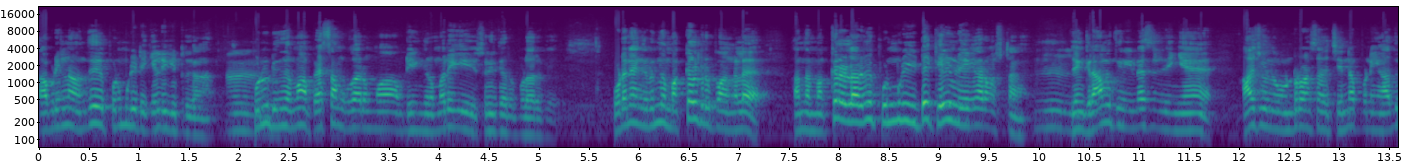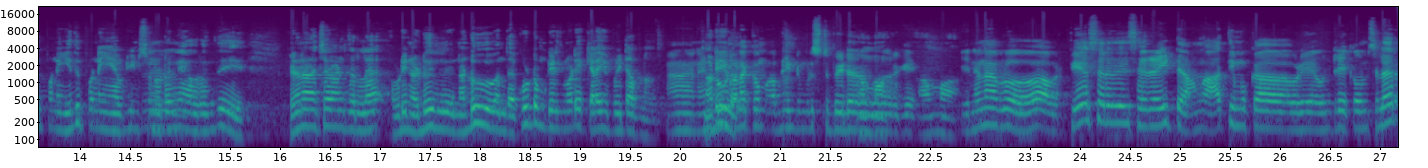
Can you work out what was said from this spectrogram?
அப்படின்லாம் வந்து பொன்முடிகிட்ட கேள்வி கேட்டிருக்காங்க. ஆ. பொன்முடி வந்து பேசாம உட்காருமா அப்படிங்கிற மாதிரி சொல்லியிருக்காரு போல இருக்கு. உடனே அங்க இருந்த மக்கள் இருப்பாங்கல்ல. அந்த மக்கள் எல்லாருமே பொன்முடிகிட்ட கேள்வி கேட்க ஆரம்பிச்சிட்டாங்க. என் கிராமத்துக்கு நீங்க என்ன செஞ்சீங்க ஆட்சி வந்து ஒன்றரை வருஷம் ஆச்சு என்ன பண்ணீங்க அது பண்ணீங்க இது பண்ணீங்க அப்படின்னு சொன்ன உடனே அவர் வந்து என்ன நினைச்சாருன்னு தெரியல அப்படி நடு நடு அந்த கூட்டம் முடியறதுக்கு கிளம்பி போயிட்டாப்ல நன்றி. வணக்கம் அப்படின்ட்டு முடிச்சுட்டு போயிட்டாரு. போல இருக்கு ஆமா என்னன்னா ப்ரோ அவர் பேசுறது சரி ரைட்டு அவங்க அதிமுக உடைய ஒன்றிய கவுன்சிலர்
